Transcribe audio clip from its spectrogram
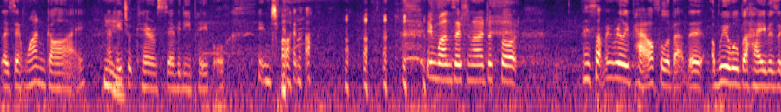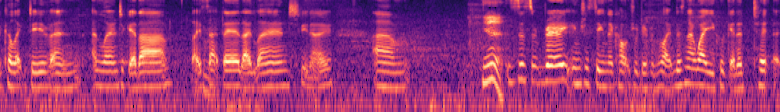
They sent one guy, and he Hmm. took care of seventy people in China in one session. I just thought there's something really powerful about the we will behave as a collective and, and learn together. They sat there, they learned, you know. Um, Yeah. it's just very interesting the cultural difference. Like, there's no way you could get a, t- a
